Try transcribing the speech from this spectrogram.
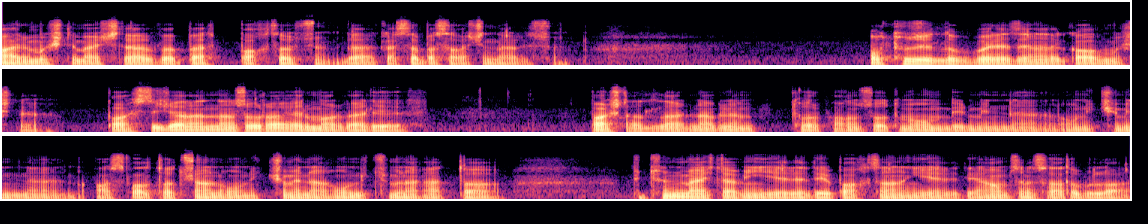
ayırmışdı məktəb və bağça üçün də qəsəbə sakinləri üçün. 30 ildir bu beləcənə də qalmışdı. Başçı gələndən sonra Elmar Vəliyev başladılar nə bilim torpağın sotunu 11 mindən, 12 mindən, asfalta düşəni 12 minə, 13 minə hətta. Bütün məktəbin yeridir, bağçanın yeridir, hamısını satıblar.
